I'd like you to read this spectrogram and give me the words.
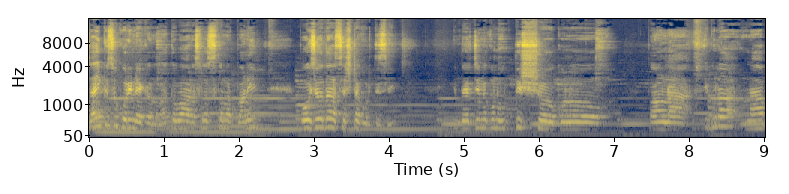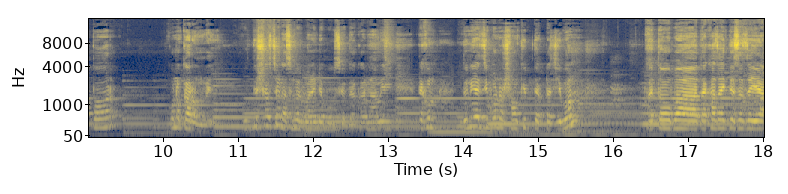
যাই কিছু করি না কেন হয়তো বা ইসলামের বাণী পৌঁছে দেওয়ার চেষ্টা করতেছি। কিন্তু এর জন্য কোনো উদ্দেশ্য, কোনো পাওনা এগুলা না পাওয়ার কোনো কারণ নেই। উদ্দেশ্য হচ্ছে রাসুলের বাণীটা পৌঁছে দেওয়া। কারণ আমি, দেখুন, দুনিয়ার জীবনের সংক্ষিপ্ত একটা জীবন হয়তো বা দেখা যাইতেছে যে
